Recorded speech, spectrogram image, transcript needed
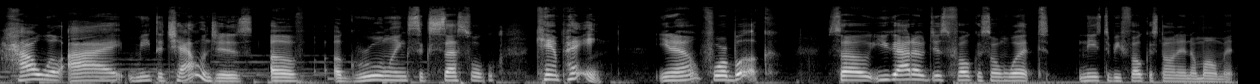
how will I meet the challenges of a grueling, successful campaign, you know, for a book. So you got to just focus on what needs to be focused on in a moment.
